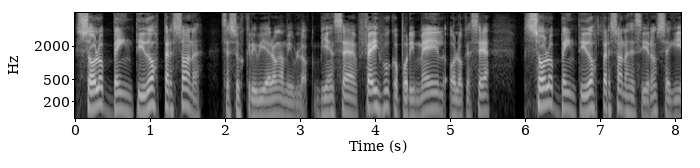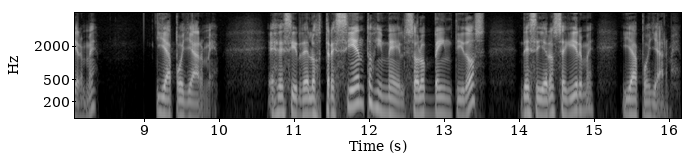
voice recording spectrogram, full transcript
solo 22 personas se suscribieron a mi blog, bien sea en Facebook o por email o lo que sea. Solo 22 personas decidieron seguirme y apoyarme. Es decir, de los 300 emails, solo 22 decidieron seguirme y apoyarme.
